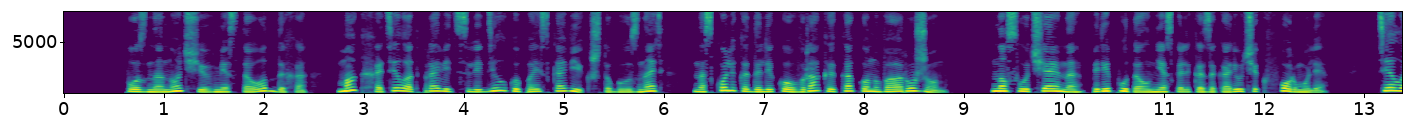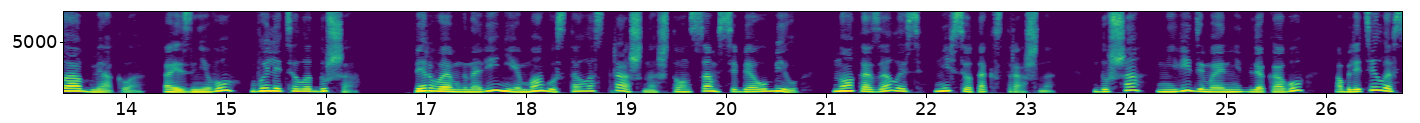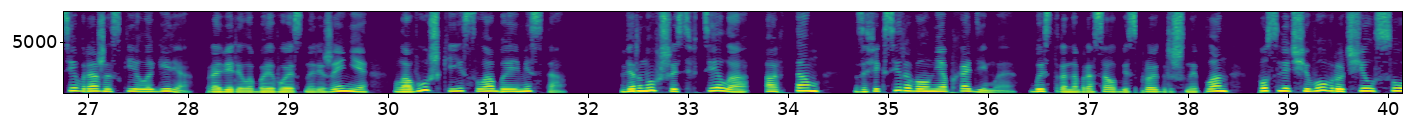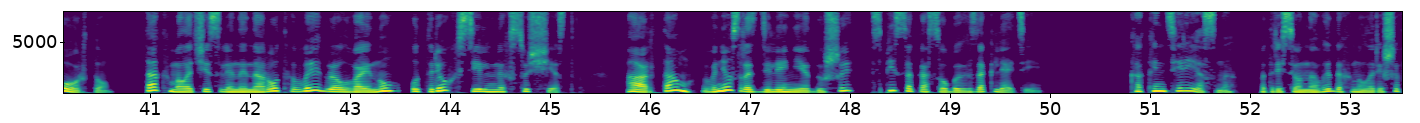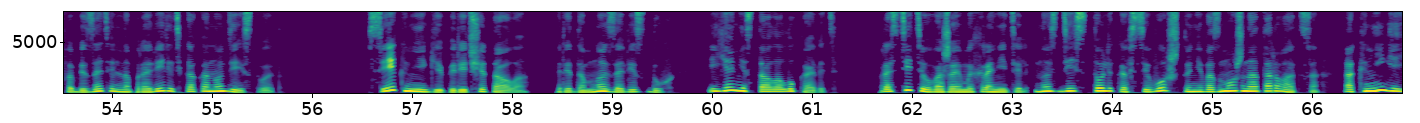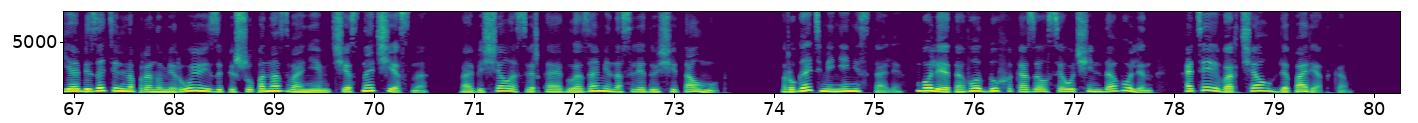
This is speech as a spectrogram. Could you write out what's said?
Поздно ночью вместо отдыха маг хотел отправить следилку-поисковик, чтобы узнать, насколько далеко враг и как он вооружен, но случайно перепутал несколько закорючек в формуле. Тело обмякло, а из него вылетела душа первое мгновение магу стало страшно, что он сам себя убил, но оказалось, не все так страшно. Душа, невидимая ни для кого, облетела все вражеские лагеря, проверила боевое снаряжение, ловушки и слабые места. Вернувшись в тело, Артам зафиксировал необходимое, быстро набросал беспроигрышный план, после чего вручил Суорту. Так малочисленный народ выиграл войну у трех сильных существ а Артам внес разделение души в список особых заклятий. «Как интересно!» — потрясенно выдохнула, решив обязательно проверить, как оно действует. «Все книги перечитала», — передо мной завис дух, и я не стала лукавить. «Простите, уважаемый хранитель, но здесь столько всего, что невозможно оторваться, а книги я обязательно пронумерую и запишу по названиям, честно-честно», — пообещала, сверкая глазами на следующий талмуд. Ругать меня не стали. Более того, дух оказался очень доволен, хотя и ворчал для порядка.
